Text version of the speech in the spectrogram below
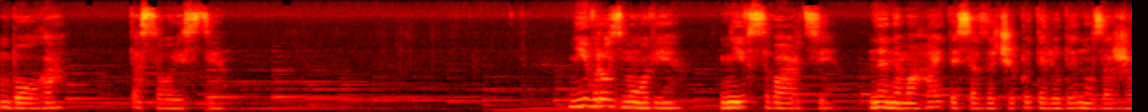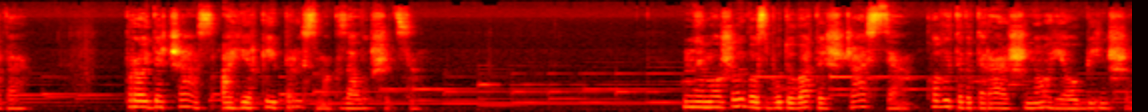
Бога та совісті. Ні в розмові, ні в сварці не намагайтеся зачепити людину заживе. Пройде час, а гіркий присмак залишиться. Неможливо збудувати щастя, коли ти витираєш ноги об інших.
